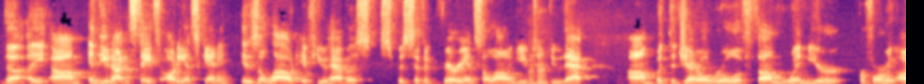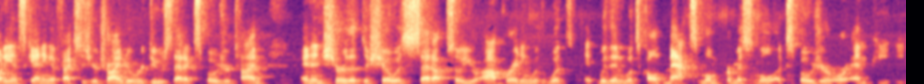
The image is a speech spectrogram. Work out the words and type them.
the um, in the united states audience scanning is allowed if you have a specific variance allowing you mm-hmm. to do that um, but the general rule of thumb when you're performing audience scanning effects is you're trying to reduce that exposure time and ensure that the show is set up so you're operating with what's within what's called maximum permissible exposure or MPE.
